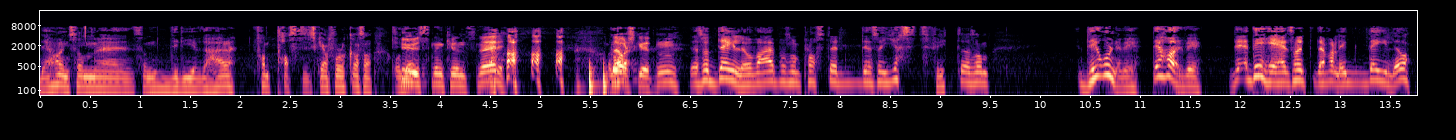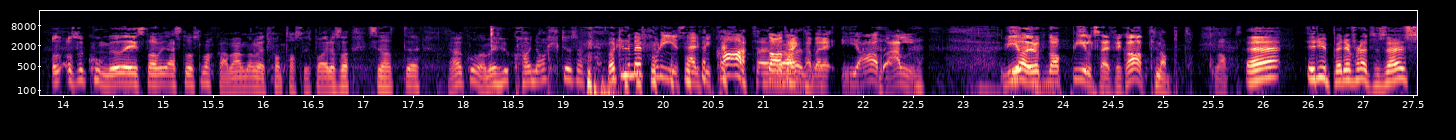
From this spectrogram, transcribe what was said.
det er han som, eh, som driver det her. Fantastiske folk, altså. Og det, Tusenkunstner. Gårdsgutten. det er så deilig å være på sånn plass der det er så gjestfritt. Det, sånn, det ordner vi. Det har vi. Det, det er helt sant. Det er veldig deilig, da. Og, og så kom jo det i stad, jeg sto og snakka med dem, de er et fantastisk par, og så sier de at eh, ja, kona mi hun kan alt. Du, så. Har til og med flysertifikat! Da tenkte jeg bare ja vel. Vi har jo knapt bilsertifikat. Knapt. Knapt. Eh, ryper i fløtesaus,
